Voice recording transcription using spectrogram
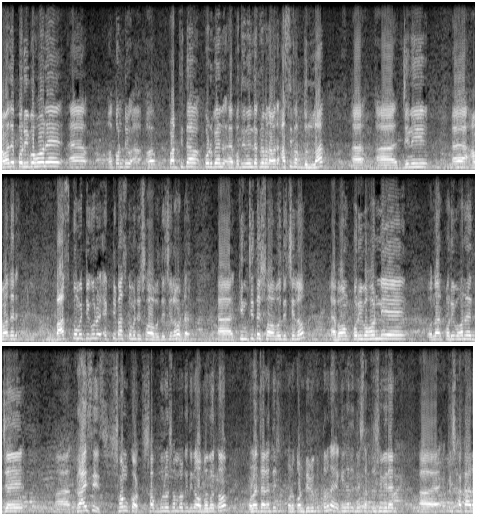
আমাদের পরিবহনে প্রার্থিতা করবেন প্রতিদ্বন্দ্বিতা করবেন আমাদের আসিফ আবদুল্লাহ। যিনি আমাদের বাস কমিটিগুলোর, একটি বাস কমিটির সভাপতি ছিল কিঞ্চিতের সভাপতি ছিল, এবং পরিবহন নিয়ে ওনার পরিবহনের যে ক্রাইসিস সংকট, সবগুলো সম্পর্কে তিনি অবগত। ওনার জায়গাতে কন্ট্রিবিউট করতে পারেন একই সাথে তিনি ছাত্র শিবিরের একটি শাখার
